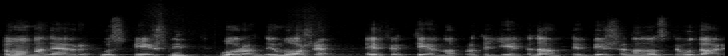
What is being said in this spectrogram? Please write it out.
Тому маневри успішні. Ворог не може ефективно протидіяти нам, тим більше наносити удари.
